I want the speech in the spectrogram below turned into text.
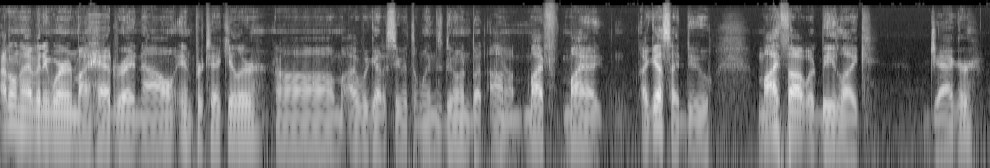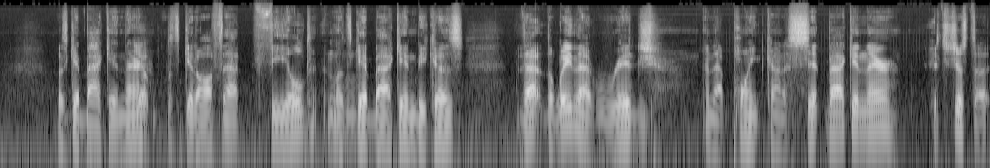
I don't have anywhere in my head right now in particular. Um, I we got to see what the wind's doing, but um, Yep. my my I guess I do. My thought would be like Jagger. Let's get back in there. Yep. Let's get off that field and let's Mhm. get back in because that the way that ridge and that point kind of sit back in there. It's just a,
